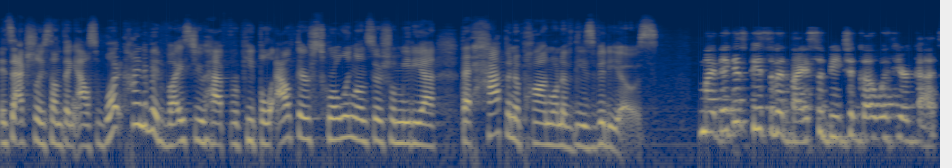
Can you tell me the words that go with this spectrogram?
it's actually something else. What kind of advice do you have for people out there scrolling on social media that happen upon one of these videos? My biggest piece of advice would be to go with your gut.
